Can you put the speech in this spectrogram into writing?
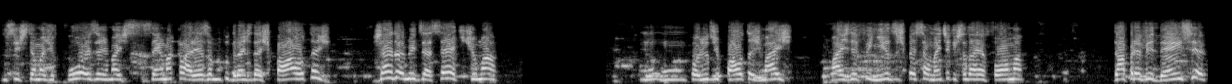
do sistema de coisas, mas sem uma clareza muito grande das pautas. Já em 2017 tinha uma, um, um conjunto de pautas mais, mais definidos, especialmente a questão da reforma da Previdência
